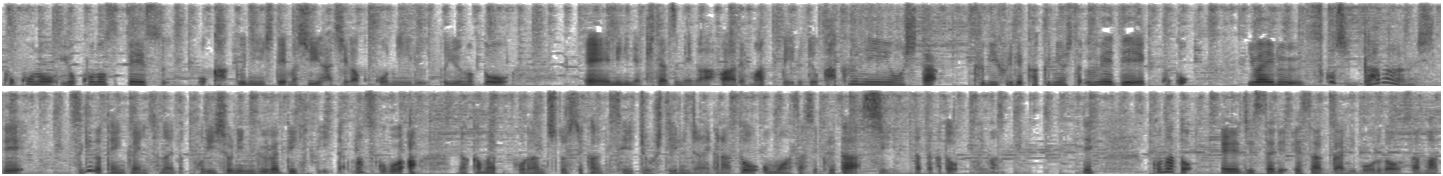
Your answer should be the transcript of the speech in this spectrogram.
ここの横のスペースを確認して、まあ、C8 がここにいるというのと、えー、右には北爪がファーで待っているという確認をした、首振りで確認をした上で、ここ、いわゆる少し我慢して、次の展開に備えたポジショニングができていた。まずここが、あ、仲間やっぱボランチとしてかなり成長しているんじゃないかなと思わさせてくれたシーンだったかと思います。で、この後、えー、実際に江坂にボールが収まっ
